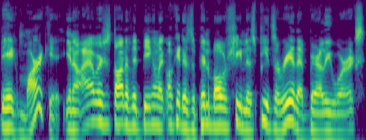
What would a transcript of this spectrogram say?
big market. You know, I always thought of it being like, okay, there's a pinball machine, this pizzeria that barely works.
